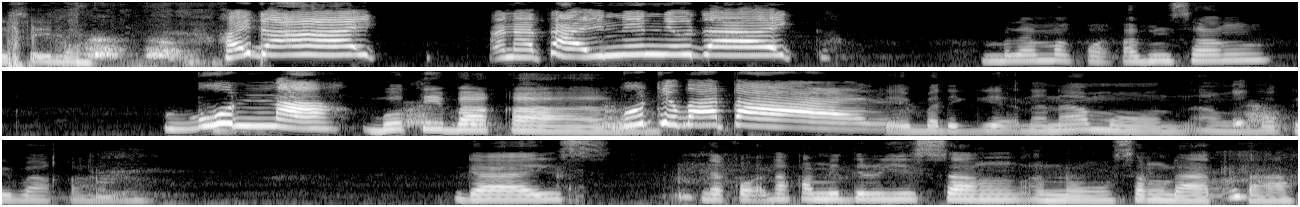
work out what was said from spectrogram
Sa ilang. Hi, Day! Ano tayo ninyo, Day? Malamak pa kami sang Buna! buti bakal. Buti batal! Kaya baligyan na namon ang buti bakal. Guys, nako na kami diri sang ano sang lata.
